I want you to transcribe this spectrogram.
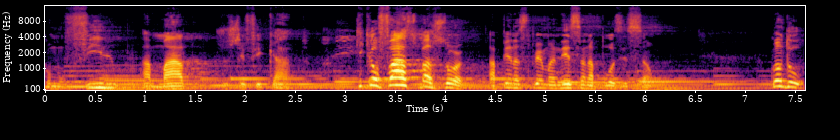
como um filho amado, justificado. O que, que eu faço, pastor? Apenas permaneça na posição. Quando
